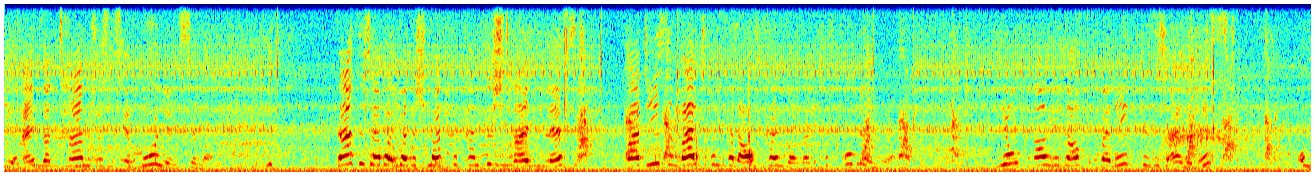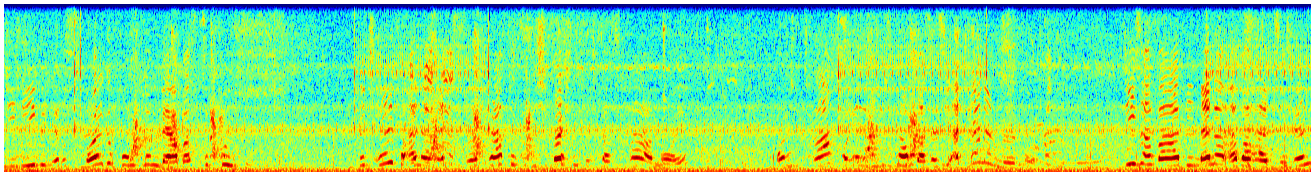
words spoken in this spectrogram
wie ein satanisches Zeremonienzimmer. Da sich aber über Geschmack bekanntlich streiten lässt, war dies im weiteren Verlauf kein sonderliches Problem mehr. Die Jungfrau jedoch überlegte sich eine List, um die Liebe ihres neu gefundenen Werbers zu prüfen. Mit Hilfe einer Hexe färbte sie sich wöchentlich das Haar neu und traf vor ihrem Liebsten dass er sie erkennen möge. Dieser war, wie Männer aber halt so sind,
